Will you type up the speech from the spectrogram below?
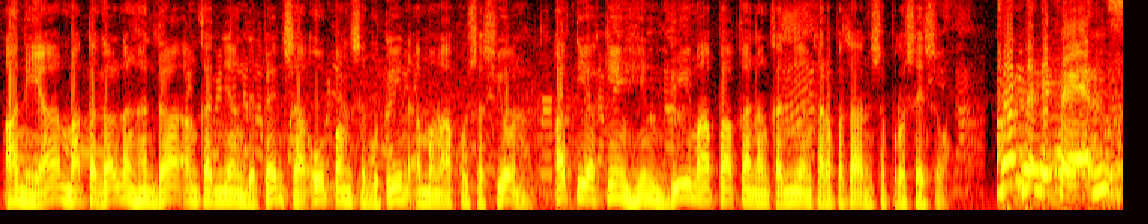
Aniya, matagal nang handa ang kanyang depensa upang sagutin ang mga akusasyon at tiyaking hindi maapakan ang kanyang karapatan sa proseso. From the defense,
